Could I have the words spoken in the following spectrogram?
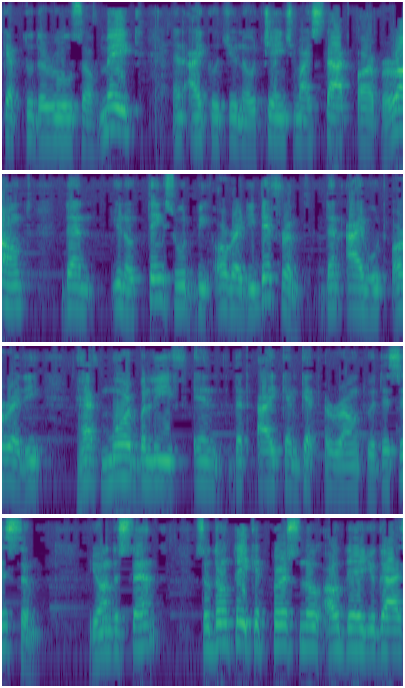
kept to the rules of mate and I could you know change my start orb around then you know things would be already different then I would already have more belief in that I can get around with the system. You understand? So don't take it personal out there, you guys.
